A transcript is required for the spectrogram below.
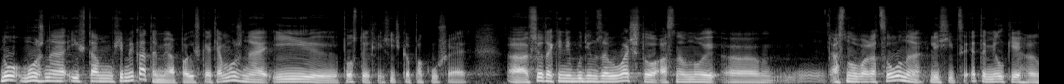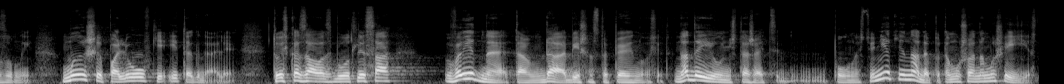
ну, можно их там химикатами опрыскать, а можно и просто их лисичка покушает. А, Все-таки не будем забывать, что основной, э, основа рациона лисицы – это мелкие грызуны. Мыши, полевки и так далее. То есть, казалось бы, вот леса вредная, там, да, бешенство переносит, надо ее уничтожать полностью. Нет, не надо, потому что она мышей ест.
